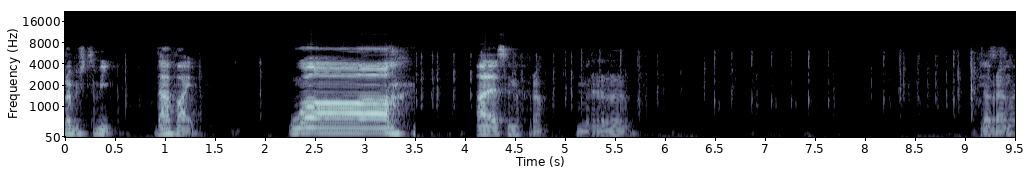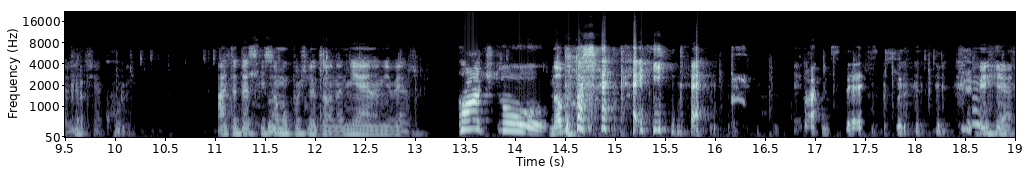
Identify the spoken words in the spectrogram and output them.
Robisz trik. Dawaj. Ło! Ale synchro. Mrr. Dobra, walicie. Kur. Ale te deski są upośledzone. Nie, no nie wierzę. Chodź tu! No poczekaj, idę. Pan z deski. Nie,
